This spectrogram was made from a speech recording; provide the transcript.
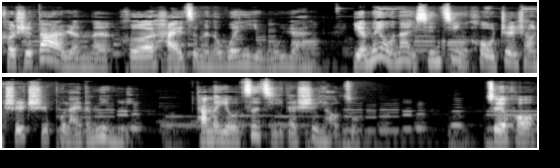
可是大人们和孩子们的瘟疫无缘，也没有耐心静候镇上迟迟不来的命令，他们有自己的事要做。最后，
